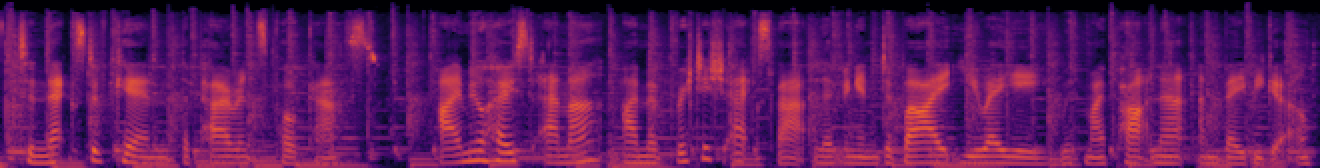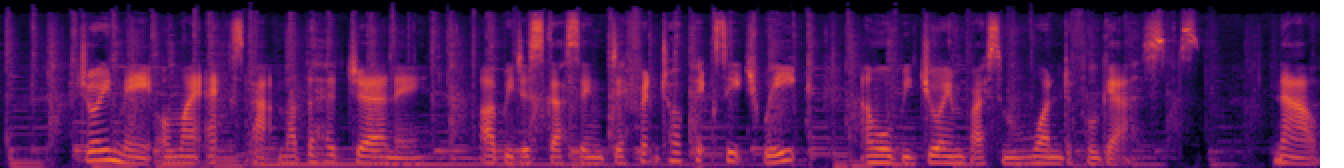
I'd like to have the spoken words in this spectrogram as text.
to Next of Kin, the Parents Podcast. I'm your host, Emma. I'm a British expat living in Dubai, UAE, with my partner and baby girl. Join me on my expat motherhood journey. I'll be discussing different topics each week and we'll be joined by some wonderful guests. Now,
